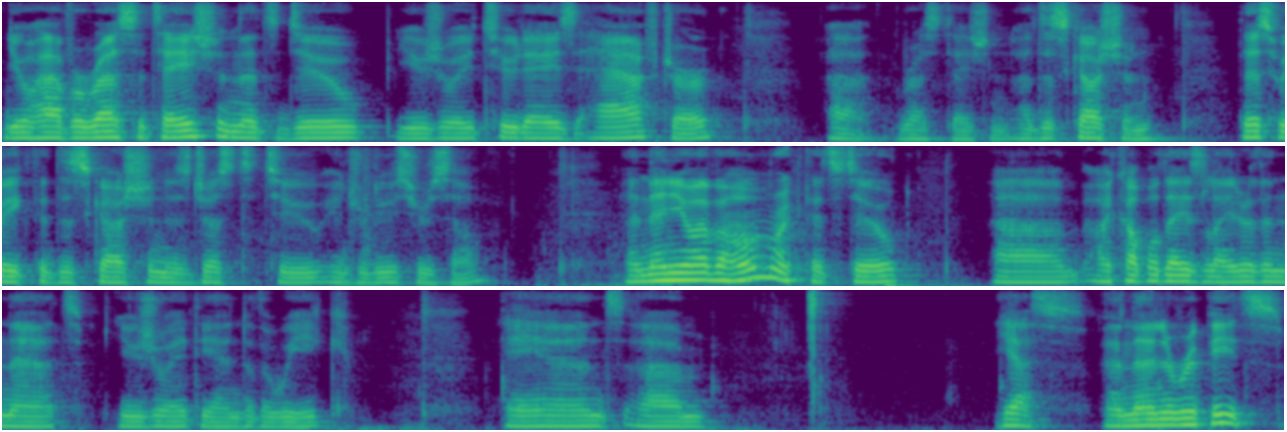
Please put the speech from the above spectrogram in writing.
you'll have a recitation that's due usually two days after uh, recitation, a discussion. This week, the discussion is just to introduce yourself. And then you'll have a homework that's due um, a couple days later than that, usually at the end of the week. And um, yes, and then it repeats.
